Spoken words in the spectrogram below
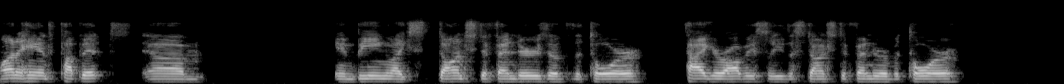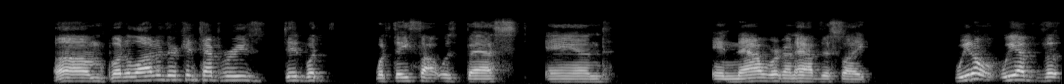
Monahan's puppets um, and being like staunch defenders of the tour. Tiger, obviously, the staunch defender of a tour. Um, but a lot of their contemporaries did what what they thought was best, and and now we're gonna have this like we don't we have the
